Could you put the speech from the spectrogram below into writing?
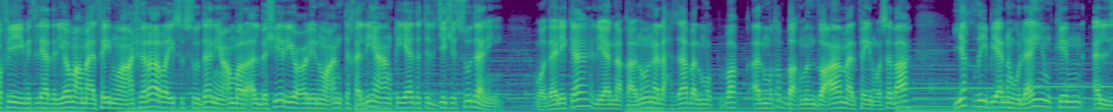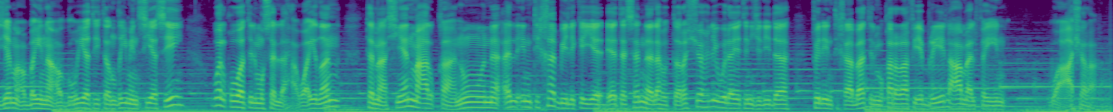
وفي مثل هذا اليوم عام 2010 الرئيس السوداني عمر البشير يعلن عن تخليه عن قيادة الجيش السوداني. وذلك لأن قانون الأحزاب المطبق, المطبق منذ عام 2007 يقضي بأنه لا يمكن الجمع بين عضوية تنظيم سياسي والقوات المسلحة وأيضا تماشيا مع القانون الانتخابي لكي يتسنى له الترشح لولاية جديدة في الانتخابات المقررة في إبريل عام 2010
